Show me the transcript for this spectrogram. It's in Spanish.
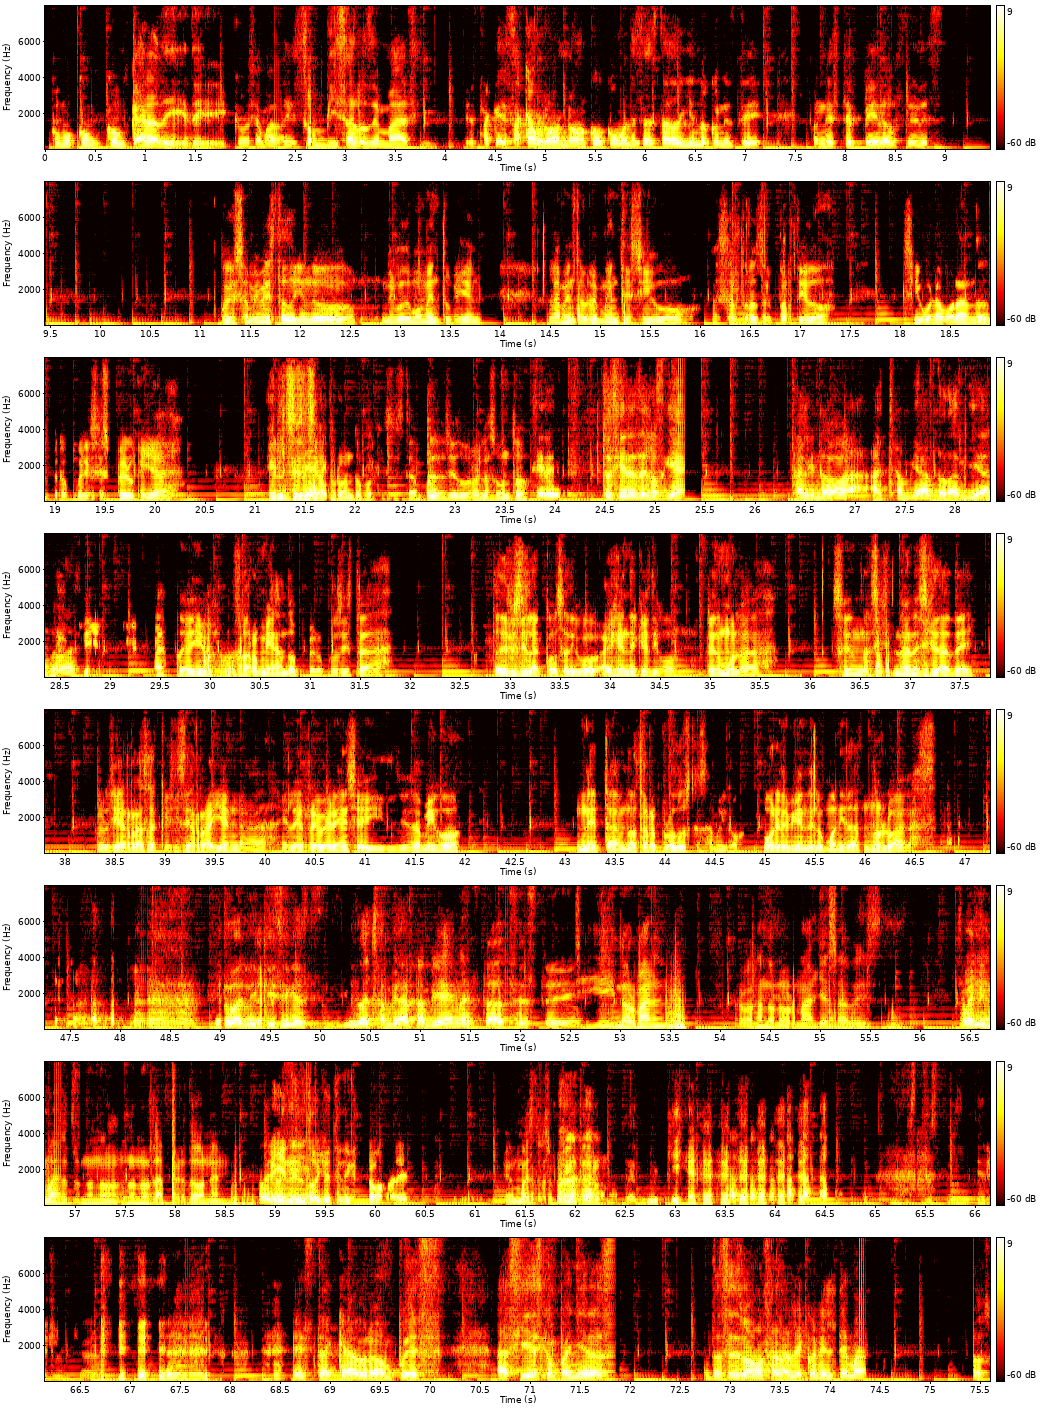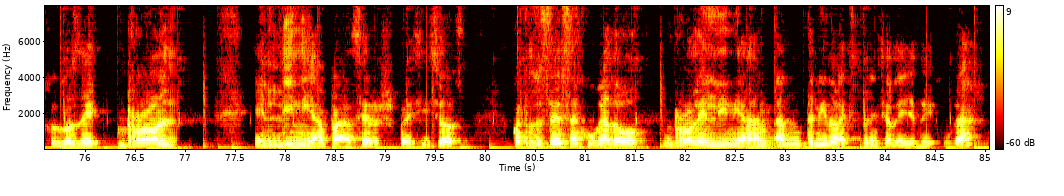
como, con, cara de, ¿cómo se llama? De zombies a los demás. Y está, está cabrón, ¿no? ¿Cómo, les ha estado yendo con este, con este pedo a ustedes? Pues a mí me ha estado yendo, digo, de momento bien. Lamentablemente sigo a estas alturas del partido, sigo elaborando, pero pues espero que ya el sí sea pronto porque sí está poniéndose duro el asunto. tú sí eres de los guías saliendo a, a, chambear todavía, ¿no? Sí, estoy farmeando, pero pues sí está, está difícil la cosa. Digo, hay gente que, digo, tenemos la, la necesidad de, pero sí hay raza que sí se raya en la, en la irreverencia y dices, amigo, neta, no te reproduzcas, amigo. Por el bien de la humanidad, no lo hagas. ¿Tú, Aniki, sigues yendo a chambear también? ¿Estás, este...? Sí, normal. Trabajando normal, ya sabes. bueno, y más... Nosotros no, no, no, nos la perdonan. Ahí en el dojo tiene que trabajar el, el maestro Splinter. Está cabrón, pues. Así es, compañeros. Entonces vamos a darle con el tema los juegos de rol en línea, para ser precisos. ¿Cuántos de ustedes han jugado un rol en línea? ¿Han, tenido la experiencia de, jugar?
